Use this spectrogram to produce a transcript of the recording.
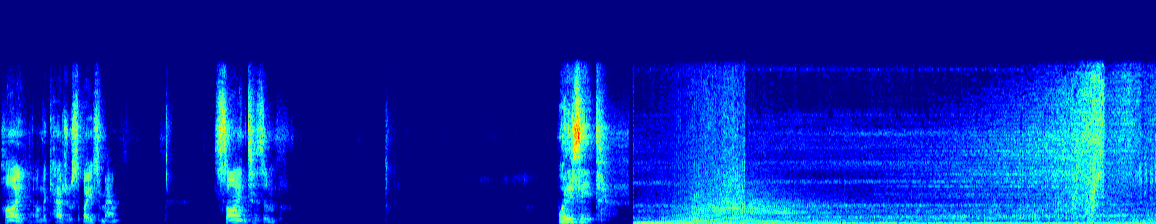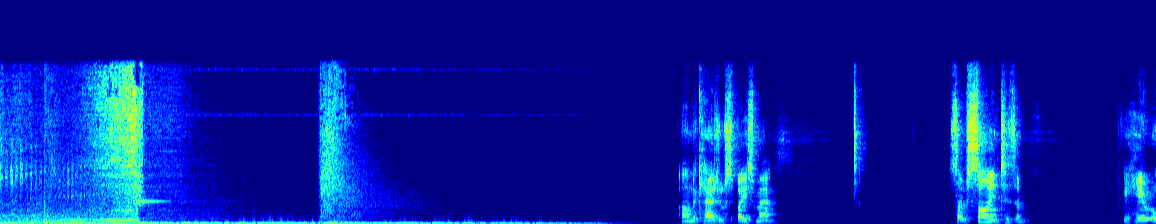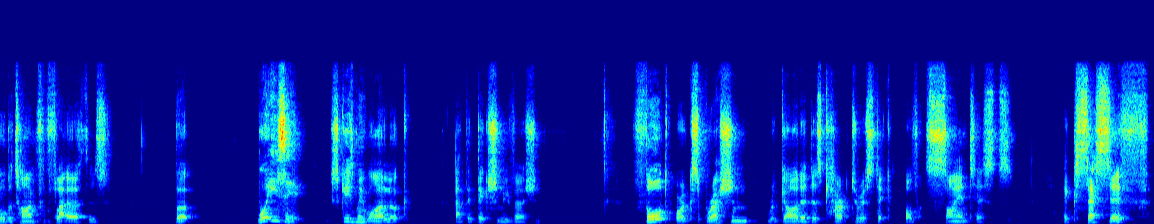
Hi, I'm the Casual Spaceman. Scientism. What is it? I'm the Casual Spaceman. So scientism, we hear it all the time from flat earthers. But what is it? Excuse me while I look at the dictionary version. Thought or expression regarded as characteristic of scientists. Excessive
